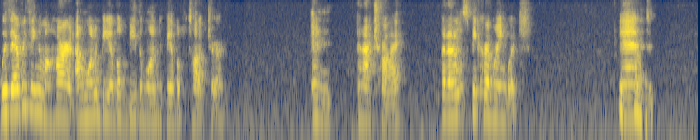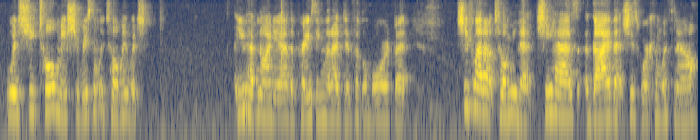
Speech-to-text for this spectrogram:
with everything in my heart, I want to be able to be the one to be able to talk to her. And and I try, but I don't speak her language. And when she told me, she recently told me, which you have no idea the praising that I did for the Lord, but she flat out told me that she has a guy that she's working with now,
